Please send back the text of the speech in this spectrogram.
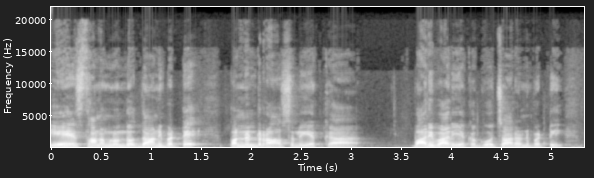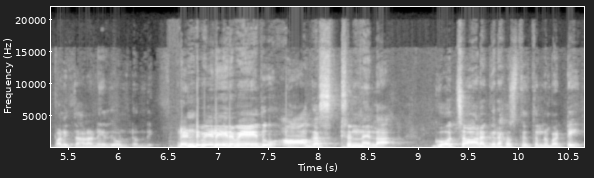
ఏ స్థానంలో ఉందో దాన్ని బట్టే పన్నెండు రాసుల యొక్క వారి వారి యొక్క గోచారాన్ని బట్టి ఫలితాలు అనేది ఉంటుంది. రెండు వేల ఇరవై ఐదు ఆగస్టు నెల గోచార గ్రహస్థితులను బట్టి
